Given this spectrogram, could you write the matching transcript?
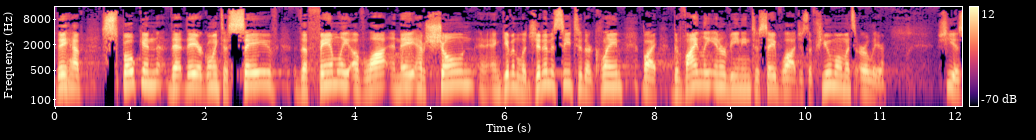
They have spoken that they are going to save the family of Lot, and they have shown and given legitimacy to their claim by divinely intervening to save Lot just a few moments earlier. She has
